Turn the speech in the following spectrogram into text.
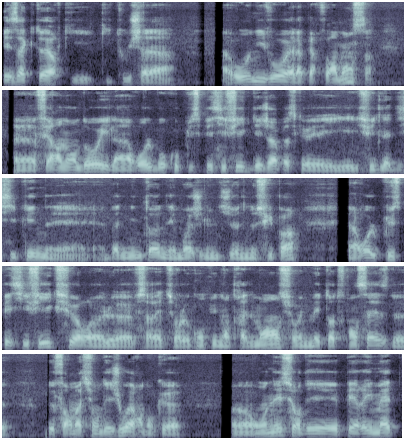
des acteurs qui, qui touchent à la, à haut niveau et à la performance. Euh, Fernando, il a un rôle beaucoup plus spécifique déjà parce qu'il est issu de la discipline et badminton et moi je, je ne le suis pas. Un rôle plus spécifique sur euh, le, ça va être sur le contenu d'entraînement, sur une méthode française de, de formation des joueurs. Donc euh, euh, on est sur des périmètres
